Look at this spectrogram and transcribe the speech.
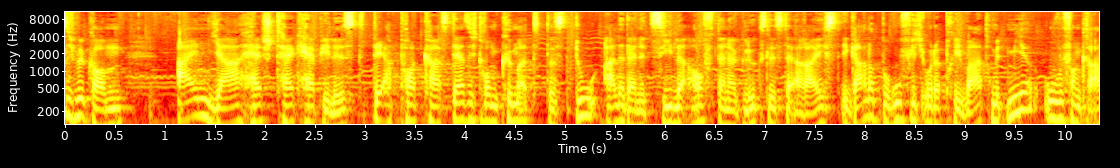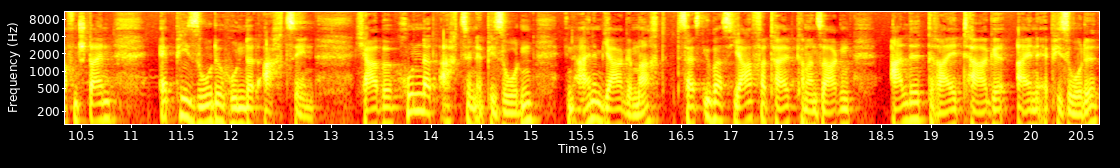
Herzlich willkommen. Ein Jahr Hashtag Happylist, der Podcast, der sich darum kümmert, dass du alle deine Ziele auf deiner Glücksliste erreichst, egal ob beruflich oder privat. Mit mir, Uwe von Grafenstein, Episode 118. Ich habe 118 Episoden in einem Jahr gemacht. Das heißt, übers Jahr verteilt kann man sagen, alle drei Tage eine Episode,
